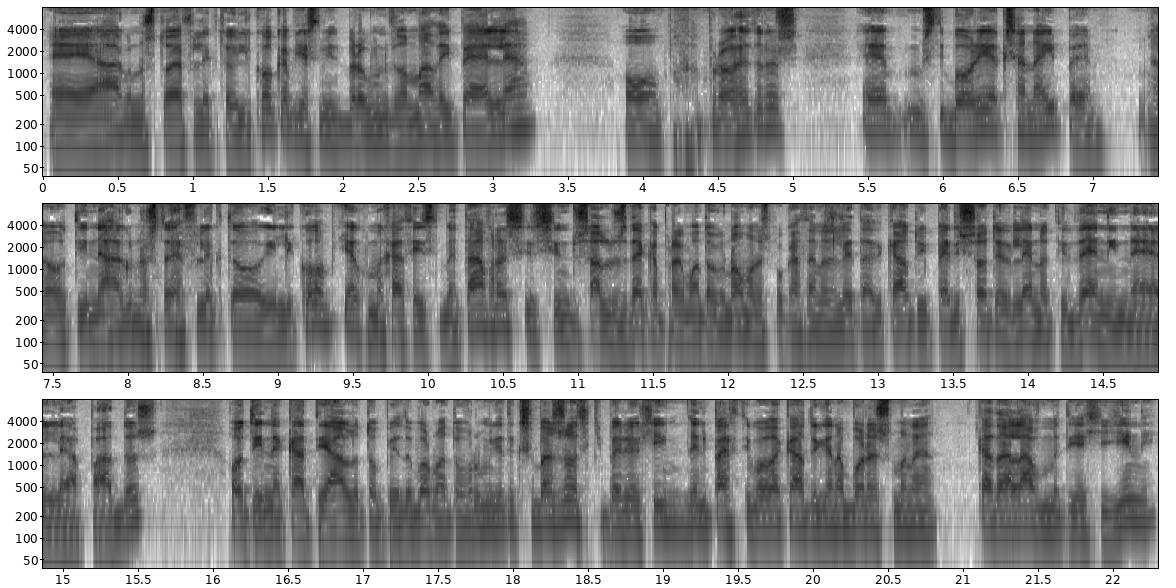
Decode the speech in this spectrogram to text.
ε, άγνωστο έφλεκτο υλικό. Κάποια στιγμή την προηγούμενη εβδομάδα είπε έλεα ο πρόεδρος. Ε, στην πορεία ξαναείπε ότι είναι άγνωστο έφλεκτο υλικό και έχουμε χαθεί στη μετάφραση. Συν τους άλλους 10 πραγματογνώμονες που ο καθένας λέει τα δικά του, οι περισσότεροι λένε ότι δεν είναι έλεα πάντως. Ότι είναι κάτι άλλο το οποίο δεν μπορούμε να το βρούμε γιατί ξεμπαζώθηκε η περιοχή. Δεν υπάρχει τίποτα κάτω για να μπορέσουμε να καταλάβουμε τι έχει γίνει.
